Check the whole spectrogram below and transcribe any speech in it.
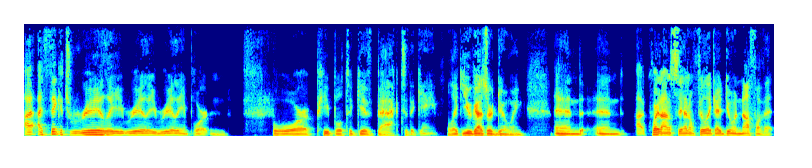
I, I think it's really, really, really important for people to give back to the game like you guys are doing and and uh, quite honestly i don't feel like i do enough of it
